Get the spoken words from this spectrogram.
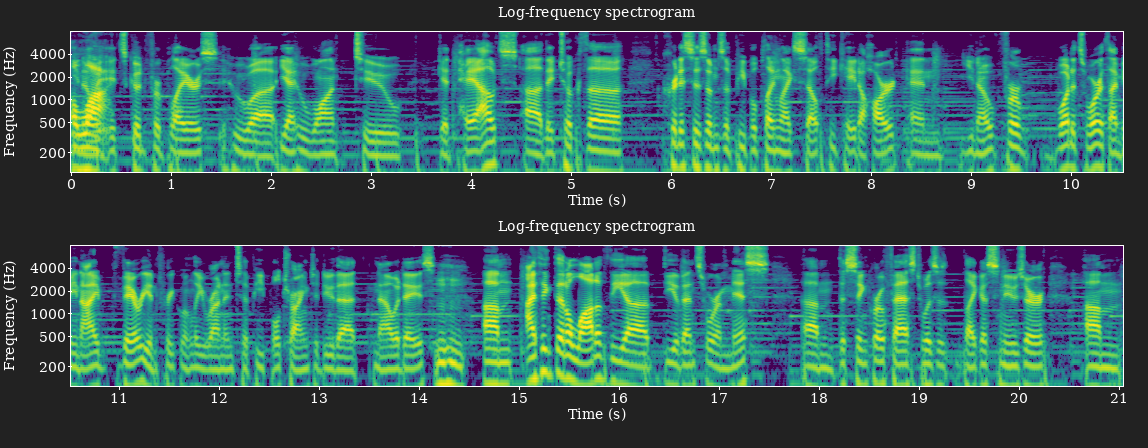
a know, lot. It's good for players who, uh, yeah, who want to get payouts. Uh, they took the criticisms of people playing like self TK to heart, and you know, for what it's worth, I mean, I very infrequently run into people trying to do that nowadays. Mm-hmm. Um, I think that a lot of the uh, the events were a miss. Um, the Synchro Fest was a, like a snoozer. Um,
